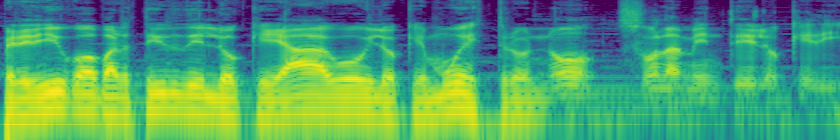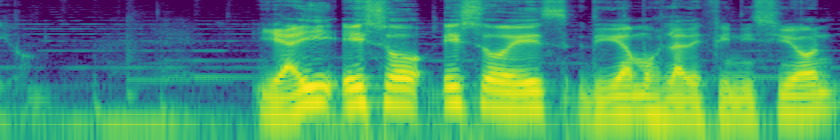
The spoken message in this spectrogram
Predigo a partir de lo que hago y lo que muestro, no solamente de lo que digo. Y ahí eso, eso es, digamos, la definición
